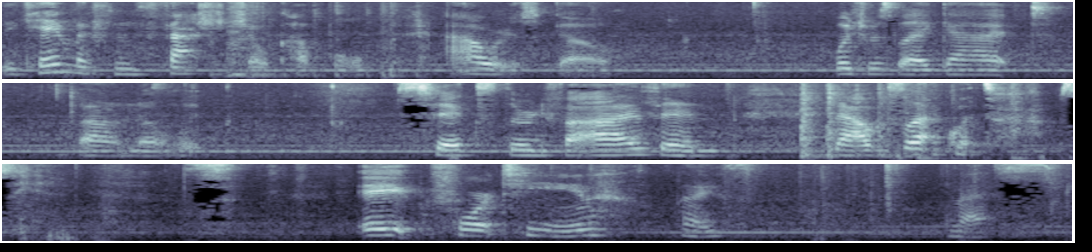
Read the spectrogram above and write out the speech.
we came back from the fashion show a couple hours ago, which was like at I don't know like six thirty-five, and now it's like what time? See, eight fourteen. Nice, nice.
